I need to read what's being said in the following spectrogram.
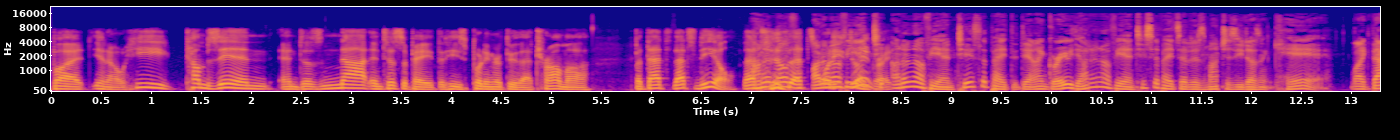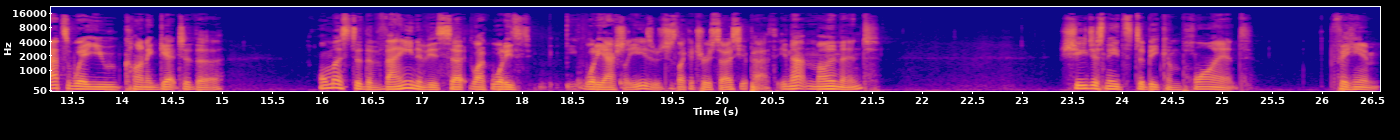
but you know he comes in and does not anticipate that he's putting her through that trauma. But that's that's Neil. That's I don't know. If, that's I don't what know he's if he doing anti- right. I don't know if he anticipates it. Dan, I agree with you. I don't know if he anticipates it as much as he doesn't care. Like that's where you kind of get to the almost to the vein of his so- like what he's what he actually is, which is like a true sociopath. In that moment, she just needs to be compliant for him,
